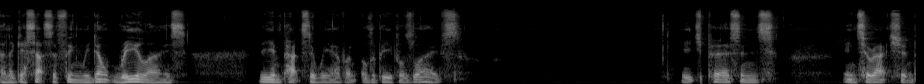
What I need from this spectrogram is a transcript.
And I guess that's the thing, we don't realize the impacts that we have on other people's lives. Each person's interaction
